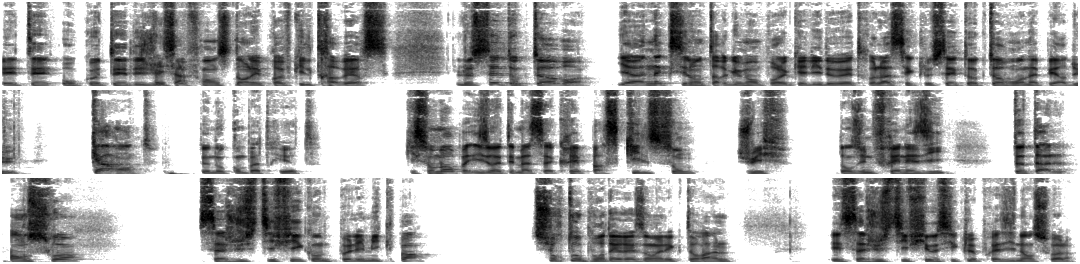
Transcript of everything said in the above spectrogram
été aux côtés des Juifs de France dans l'épreuve qu'ils traversent. Le 7 octobre, il y a un excellent argument pour lequel il devait être là, c'est que le 7 octobre, on a perdu 40 de nos compatriotes qui sont morts, ils ont été massacrés parce qu'ils sont juifs, dans une frénésie totale. En soi, ça justifie qu'on ne polémique pas, surtout pour des raisons électorales, et ça justifie aussi que le président soit là.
